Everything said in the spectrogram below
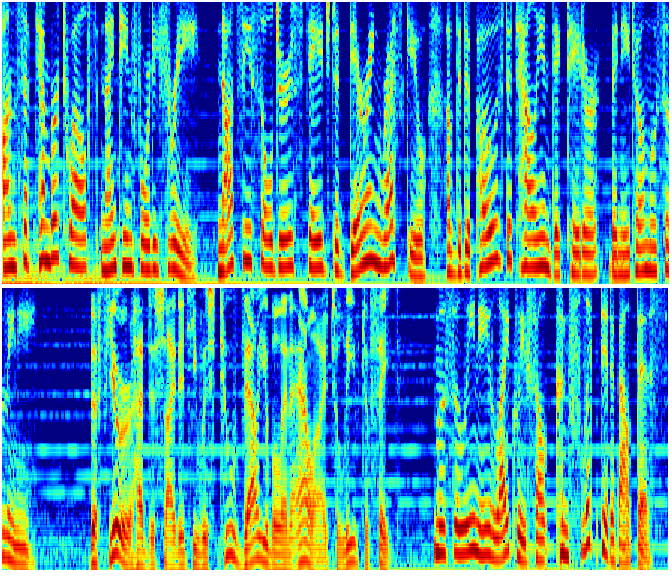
On September 12, 1943, Nazi soldiers staged a daring rescue of the deposed Italian dictator Benito Mussolini. The Fuhrer had decided he was too valuable an ally to leave to fate. Mussolini likely felt conflicted about this.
